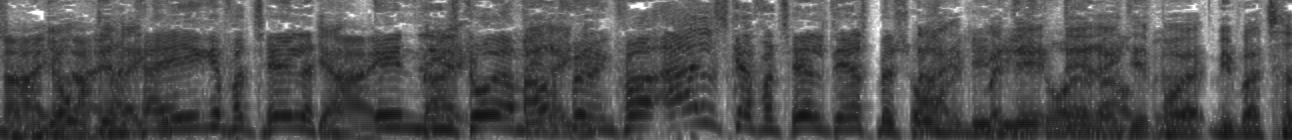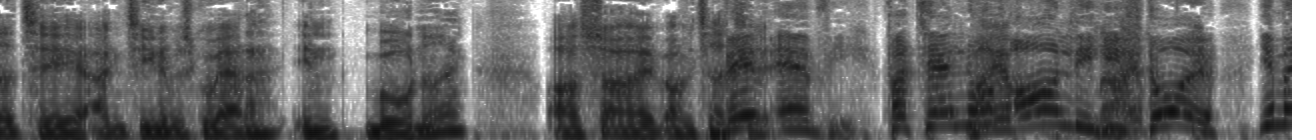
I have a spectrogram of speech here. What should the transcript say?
nej, jo, nej. det er Man kan rigtigt. ikke fortælle Ja, en nej, historie om afføring, rigtigt. for alle skal fortælle deres personlige Nej, men det, historie det er rigtigt. at- vi var taget til Argentina, vi skulle være der en måned, ikke? Og så øh, var vi taget Hvem til... er vi? Fortæl nu en ordentlig Nej. historie. Jamen,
